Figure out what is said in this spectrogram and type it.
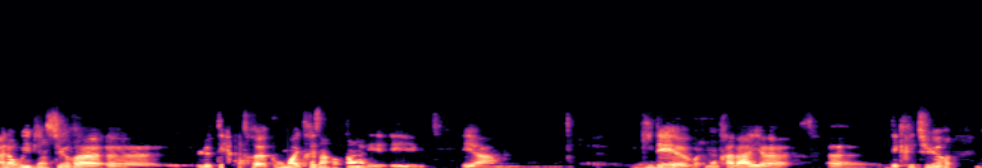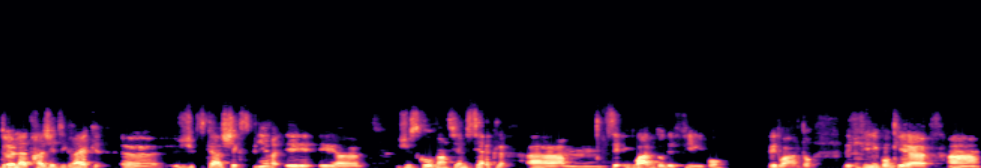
Alors oui, bien sûr, euh, euh, le théâtre pour moi est très important et, et, et a guidé euh, mon travail euh, euh, d'écriture. De la tragédie grecque euh, jusqu'à Shakespeare et, euh, jusqu'au XXe siècle, euh, c'est Eduardo De Filippo. Eduardo De Filippo, qui est un,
